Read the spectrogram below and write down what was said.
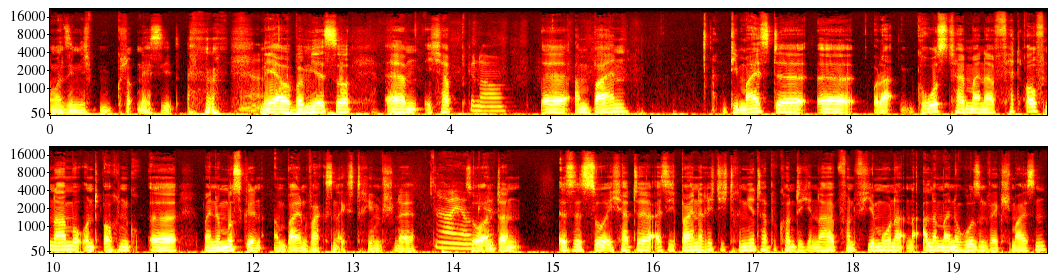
man sie nicht im Club nicht sieht. Ja, nee, aber bei mir ist so, ähm, ich habe genau. äh, am Bein die meiste äh, oder Großteil meiner Fettaufnahme und auch ein, äh, meine Muskeln am Bein wachsen extrem schnell. Ah ja, okay. So, und dann ist es so, ich hatte, als ich Beine richtig trainiert habe, konnte ich innerhalb von vier Monaten alle meine Hosen wegschmeißen,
